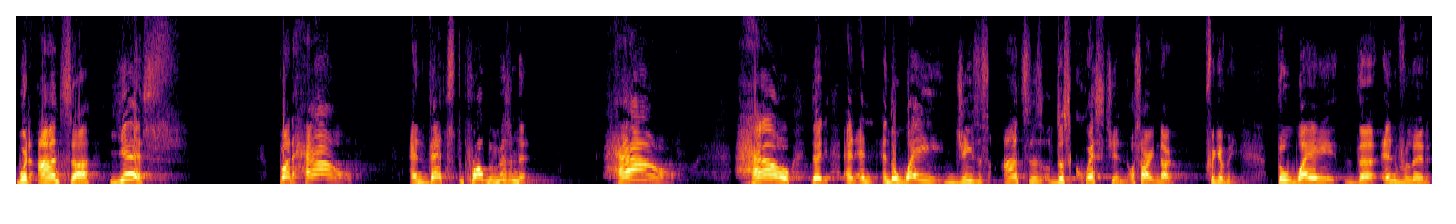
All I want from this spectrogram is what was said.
would answer yes. But how? And that's the problem, isn't it? How? How that and, and, and the way Jesus answers this question, or oh, sorry, no, forgive me. The way the invalid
